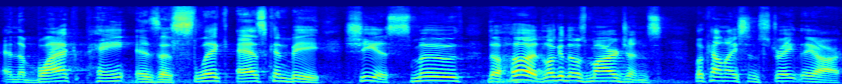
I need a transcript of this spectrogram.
And the black paint is as slick as can be. She is smooth. The hood, look at those margins. Look how nice and straight they are.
